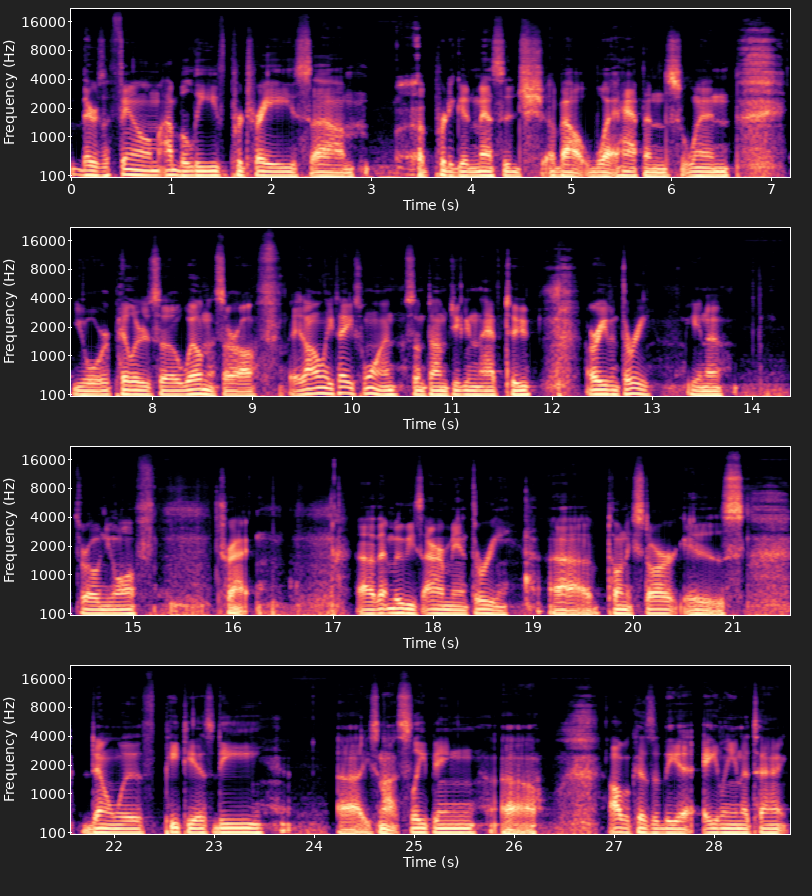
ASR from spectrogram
There's a film I believe portrays um, a pretty good message about what happens when your pillars of wellness are off. It only takes one. Sometimes you can have two or even three, you know, throwing you off track. Uh, that movie's Iron Man 3. Uh, Tony Stark is dealing with PTSD. Uh, he's not sleeping, uh, all because of the alien attack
